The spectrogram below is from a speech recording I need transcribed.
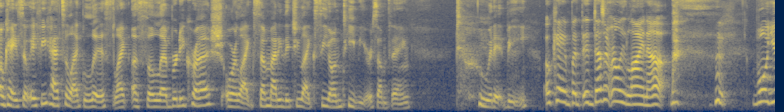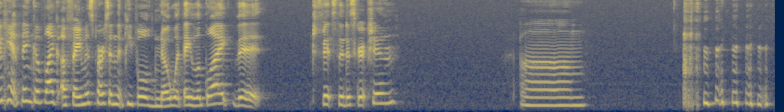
Okay, so if you had to like list like a celebrity crush or like somebody that you like see on TV or something, who would it be? Okay, but it doesn't really line up. Well, you can't think of like a famous person that people know what they look like that fits the description. um.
